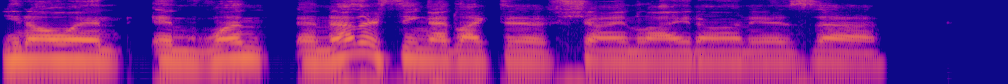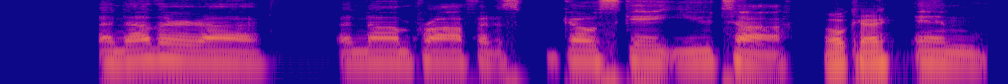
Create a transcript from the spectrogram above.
You know, and and one another thing I'd like to shine light on is uh another uh a nonprofit is Go Skate Utah. Okay. and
